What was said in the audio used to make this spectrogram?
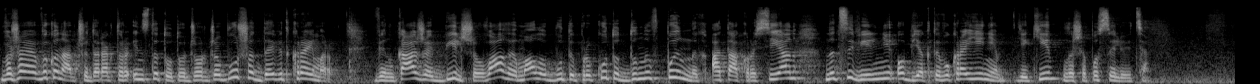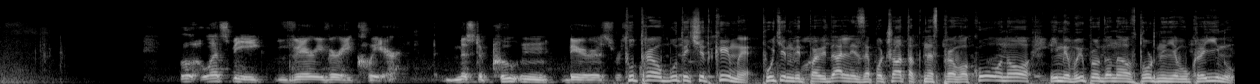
вважає виконавчий директор інституту Джорджа Буша Девід Креймер. Він каже, більше уваги мало бути прикуто до невпинних атак росіян на цивільні об'єкти в Україні, які лише посилюються. Let's be very, very clear. Тут треба бути чіткими. Путін відповідальний за початок неспровокованого і невиправданого вторгнення в Україну.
